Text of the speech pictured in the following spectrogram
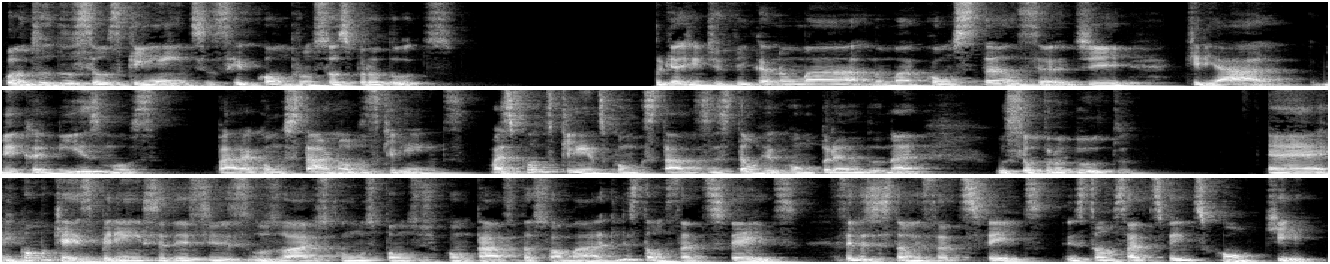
Quantos dos seus clientes recompram seus produtos? Porque a gente fica numa, numa constância de criar mecanismos para conquistar novos clientes. Mas quantos clientes conquistados estão recomprando né, o seu produto? É, e como que é a experiência desses usuários com os pontos de contato da sua marca? Eles estão satisfeitos? Se eles estão insatisfeitos, eles estão satisfeitos com o quê?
